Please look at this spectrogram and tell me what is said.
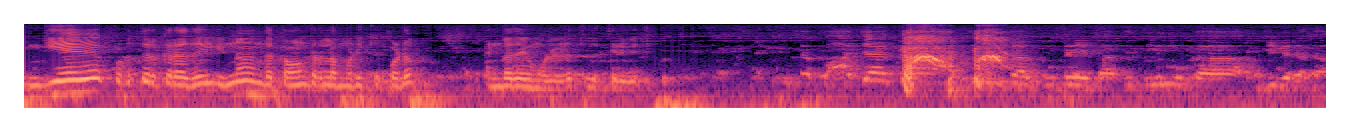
இங்கேயே கொடுத்துருக்கிறது. இன்னும் இந்த கவுண்டரில் முடிக்கப்படும் என்பதை உங்களிடத்தில் தெரிவித்துக் கொள்கிறேன். பாஜக கூட்டணியை பார்த்து திமுக அஞ்சுகிறதா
